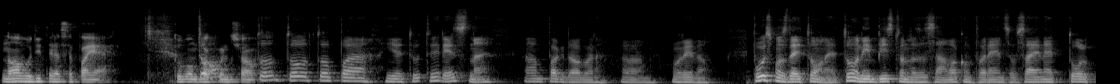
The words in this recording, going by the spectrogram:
No, voditelja se pa je. Tu bom to, pa končal. To, to, to pa je tudi res, ne ampak dobro, um, v redu. Pustimo zdaj to, ne. to ni bistveno za samo konferenco, vsaj ne toliko,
